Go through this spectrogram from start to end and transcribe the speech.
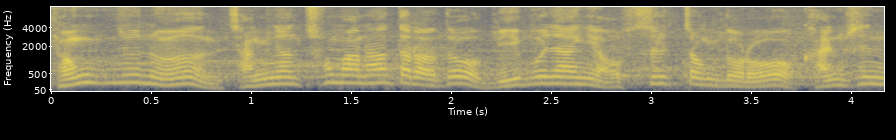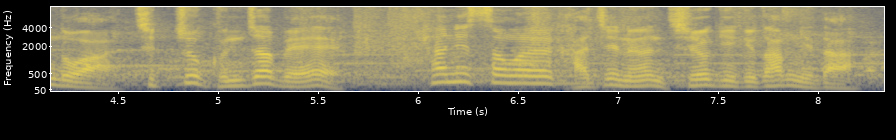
경주는 작년 초만 하더라도 미분양이 없을 정도로 관심도와 집주 근접에 편의성을 가지는 지역이기도 합니다.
